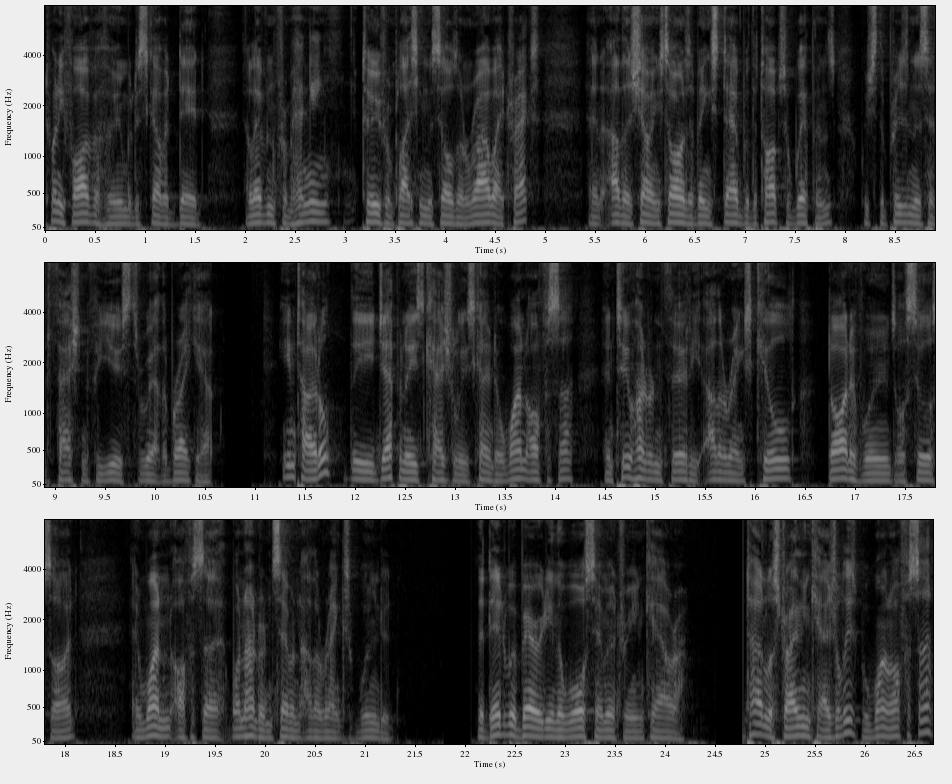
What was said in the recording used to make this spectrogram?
25 of whom were discovered dead, 11 from hanging, 2 from placing themselves on railway tracks, and others showing signs of being stabbed with the types of weapons which the prisoners had fashioned for use throughout the breakout. In total, the Japanese casualties came to one officer and 230 other ranks killed, died of wounds or suicide, and one officer, 107 other ranks wounded. The dead were buried in the war cemetery in Cowra. The total Australian casualties were one officer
